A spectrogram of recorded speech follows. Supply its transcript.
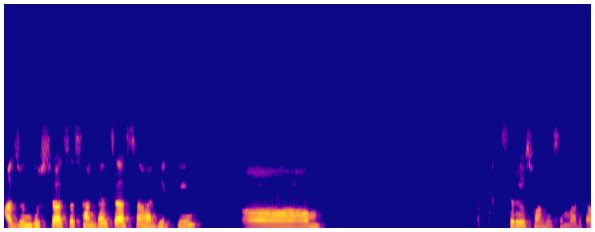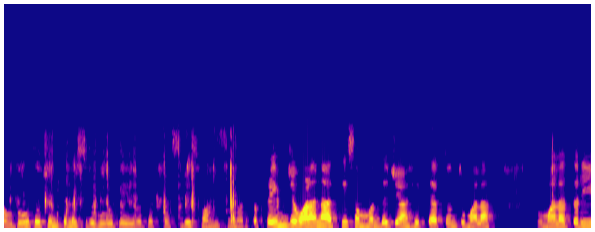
अजून दुसरं असं सांगायचं असं आहे की श्री स्वामी समर्थ. अवधूत चिंतन श्री गुरुदेव दत्त. श्री स्वामी समर्थ. प्रेम जे वळा नाती संबंध जे आहेत त्यातून तुम्हाला तुम्हाला तरी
